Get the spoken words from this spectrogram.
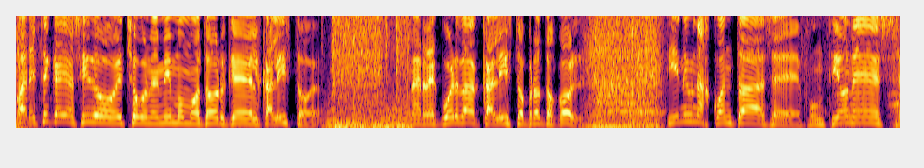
Parece que haya sido hecho con el mismo motor que el Calisto. ¿eh? Me recuerda a Calisto Protocol. Tiene unas cuantas eh, funciones, eh,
